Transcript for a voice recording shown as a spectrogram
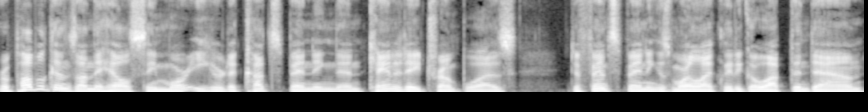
Republicans on the Hill seem more eager to cut spending than candidate Trump was, Defense spending is more likely to go up than down.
